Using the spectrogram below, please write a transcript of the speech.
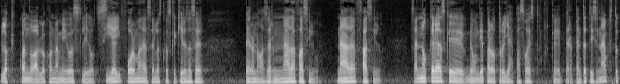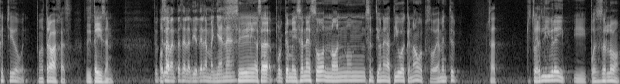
lo que cuando hablo con amigos, digo, sí hay forma de hacer las cosas que quieres hacer, pero no va a ser nada fácil, güey, nada fácil. O sea, no creas que de un día para otro ya pasó esto, porque de repente te dicen, ah, pues tú qué chido, güey, tú no trabajas. Así te dicen, Tú te levantas a las 10 de la mañana. Sí, o sea, porque me dicen eso no en un sentido negativo de que no, pues obviamente, o sea, pues tú eres libre y, puedes hacerlo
